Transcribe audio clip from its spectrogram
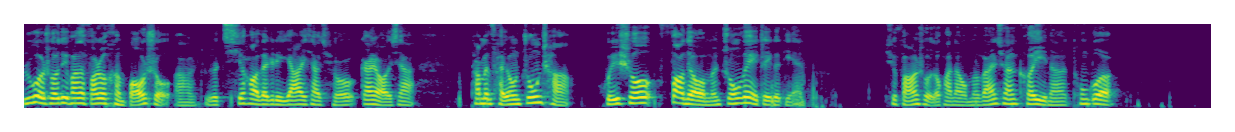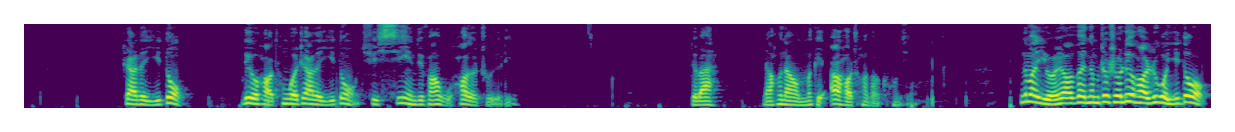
如果说对方的防守很保守啊，就是七号在这里压一下球，干扰一下，他们采用中场回收，放掉我们中卫这个点去防守的话呢，我们完全可以呢通过这样的移动，六号通过这样的移动去吸引对方五号的注意力，对吧？然后呢，我们给二号创造空间。那么有人要问，那么这时候六号如果移动，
